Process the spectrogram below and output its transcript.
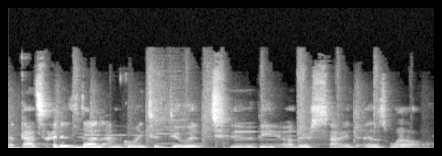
That that side is done, I'm going to do it to the other side as well.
